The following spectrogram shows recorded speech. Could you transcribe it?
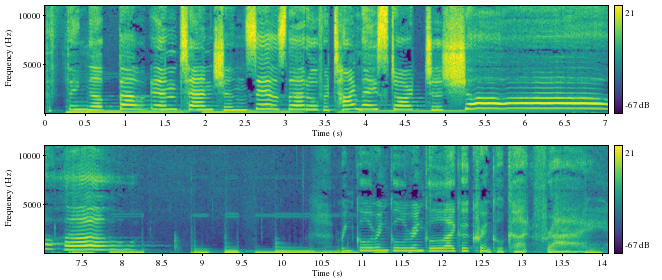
The thing about intentions is that over time they start to show. Wrinkle, wrinkle, wrinkle like a crinkle cut fry.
